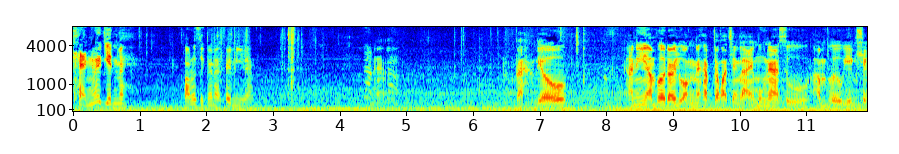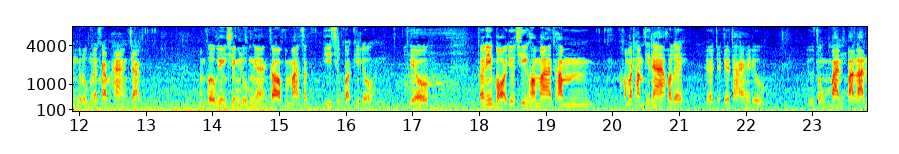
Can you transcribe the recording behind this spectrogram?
แข็งแล้วเย็นไหมความรู้สึกนั้นแหะเคยมีนะเนี่ยไปเดี๋ยว อันนี้อำเภอดอยหลวงนะครับ จังหวัดเชียงรายมุ่งหน้าสู่อำเภอเวียงเชียงรุ้งนะครับ ห่างจาก ภอเวียงเชียงรุ้งเนี่ยก็ประมาณสัก 20 กว่ากิโล เดี๋ยว ตอนนี้บ่อโยชิเขามาทำเขามาทำที่นาเขาเลย เดี๋ยวจะเดี๋ยวถ่ายให้ดู อยู่ตรงบ้านปาลัน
